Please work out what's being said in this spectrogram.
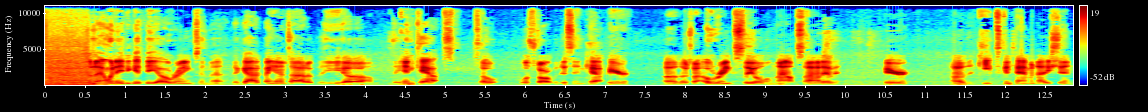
So now we need to get the O-rings and the, the guide bands out of the, um, the end caps. So we'll start with this end cap here. there's an O-ring seal on the outside of it here uh, that keeps contamination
